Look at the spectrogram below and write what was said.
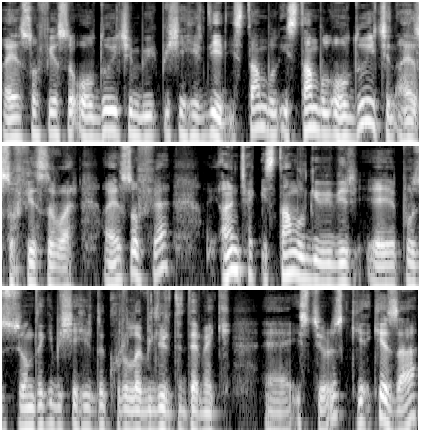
Ayasofya'sı olduğu için büyük bir şehir değil. İstanbul İstanbul olduğu için Ayasofya'sı var. Ayasofya ancak İstanbul gibi bir e, pozisyondaki bir şehirde kurulabilirdi demek e, istiyoruz. Keza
